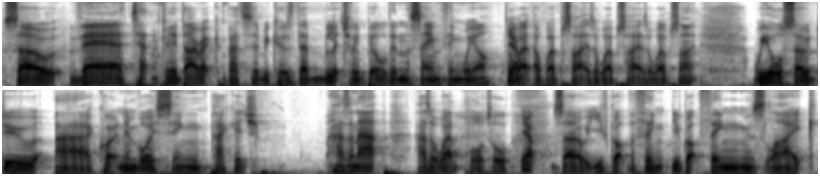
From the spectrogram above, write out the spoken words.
so they're technically a direct competitor because they're literally building the same thing we are. A, we- a website is a website is a website. We also do a quote and invoicing package. has an app, has a web portal. Yep. So you've got the thing. You've got things like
